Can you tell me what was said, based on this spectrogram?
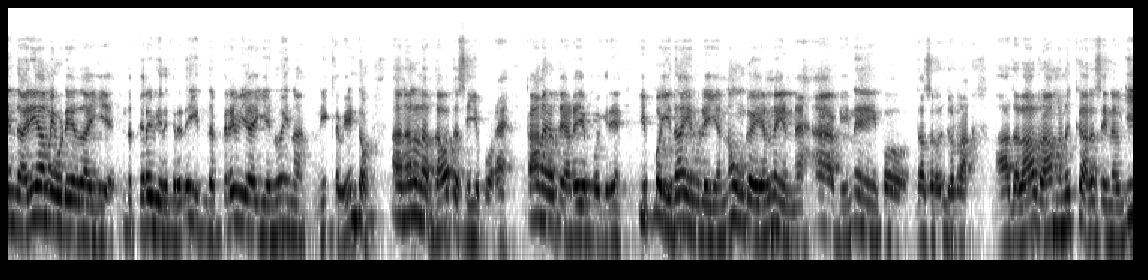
இந்த அறியாமையுடையதாகிய இந்த பிறவி இருக்கிறது இந்த பிறவியாகிய நோய் நான் நீக்க வேண்டும். அதனால நான் தவத்தை செய்ய போறேன் கானகத்தை அடைய போகிறேன். இப்போ இதான் என்னுடைய எண்ணம் உங்க எண்ணம் என்ன? அப்படின்னு இப்போ தசரதன் சொல்றான். ஆதலால் ராமனுக்கு அரசை நல்கி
